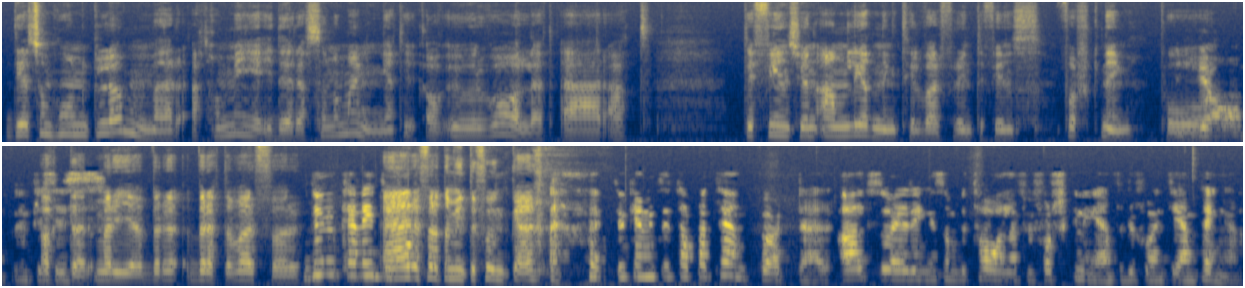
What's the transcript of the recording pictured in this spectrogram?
det som hon glömmer att ha med i det resonemanget av urvalet är att det finns ju en anledning till varför det inte finns forskning på Ja, örter. Maria, ber, berätta varför. Du kan, inte Är ta, det för att de inte funkar? du kan inte ta patent på örter. Alltså är det ingen som betalar för forskningen för du får inte igen pengarna.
